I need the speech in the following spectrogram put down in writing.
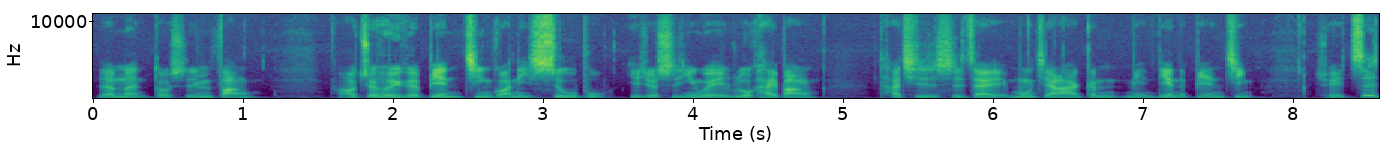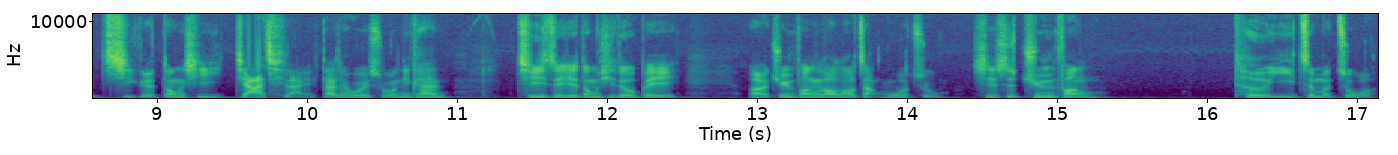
人们都是军方，然后最后一个边境管理事务部，也就是因为若开邦它其实是在孟加拉跟缅甸的边境，所以这几个东西加起来，大家会说，你看，其实这些东西都被呃军方牢牢掌握住，其实是军方特意这么做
